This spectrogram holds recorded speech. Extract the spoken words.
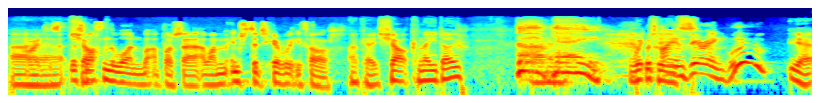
Uh, All right, this, this Shark- wasn't the one, but but, uh, I'm interested to hear what you thought. okay, Sharknado. Yay! Which With Ian is, Ziering, woo! Yeah,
